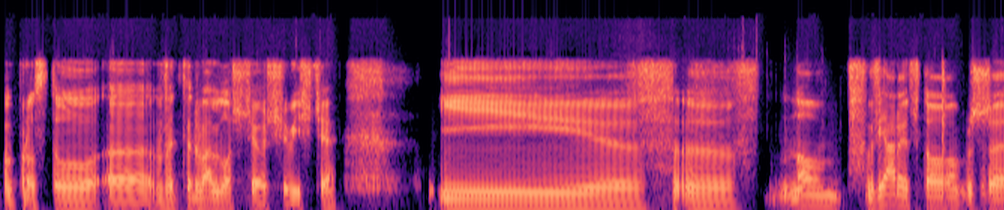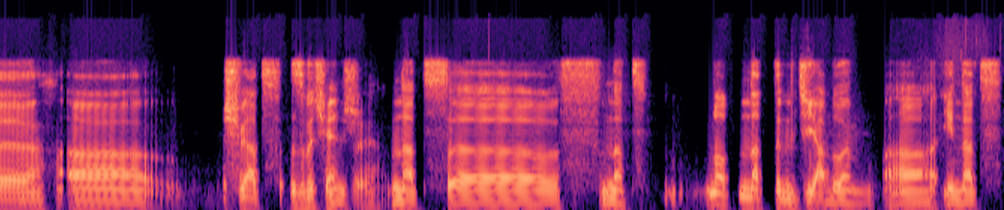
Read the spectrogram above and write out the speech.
po prostu e, wytrwałości oczywiście i no, wiary w to, że świat zwycięży nad, e, nad, no, nad tym diabłem i nad,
